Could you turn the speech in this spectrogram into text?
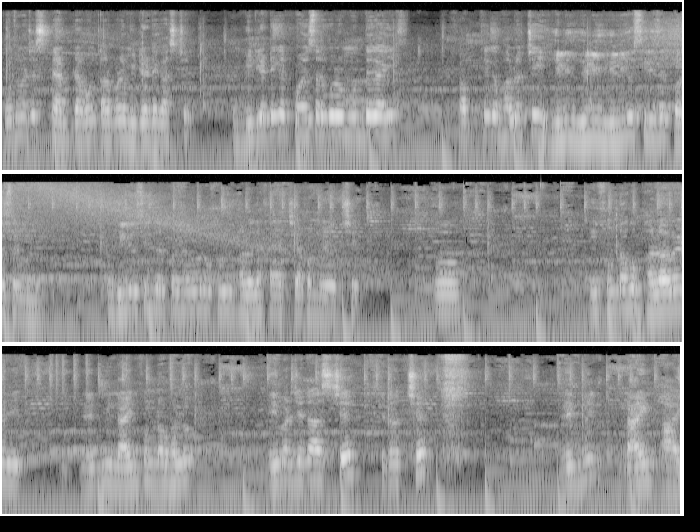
প্রথমে হচ্ছে স্ন্যাপড্রাগন তারপরে মিডিয়াটেক আসছে। মিডিয়াটেকের প্রসেসরগুলোর মধ্যে গাইজ সব থেকে ভালো হচ্ছে এই হিলি হিলি হিলিও সিরিজের প্রসেসরগুলো তো হিলিও সিরিজের প্রসেসরগুলো খুবই ভালো দেখা যাচ্ছে, এখন বেরোচ্ছে। তো এই ফোনটা খুব ভালো হবে রেডমি নাইন ফোনটাও ভালো। এইবার যেটা আসছে, সেটা হচ্ছে Redmi nine I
